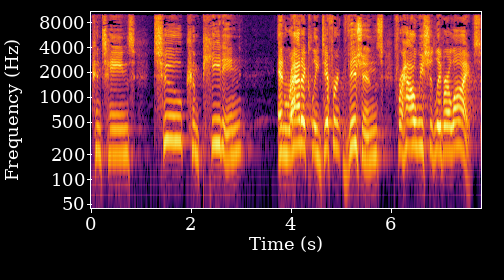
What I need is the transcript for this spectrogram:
contains two competing and radically different visions for how we should live our lives.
